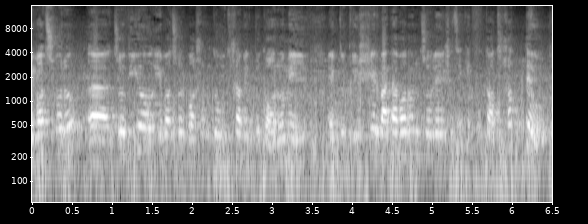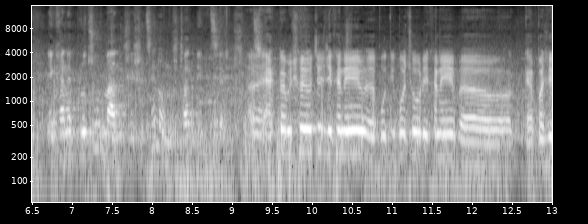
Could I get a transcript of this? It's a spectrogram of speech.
এবছরও যদিও এবছর বসন্ত উৎসব একটু গরমেই একটু গ্রীষ্মের বাতাবরণ চলে এসেছে কিন্তু তৎসত্ত্বেও এখানে প্রচুর মানুষ এসেছেন অনুষ্ঠান দেখছেন। একটা বিষয় হচ্ছে যেখানে প্রতি বছর এখানে ক্যাম্পাসে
